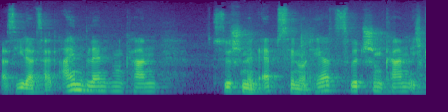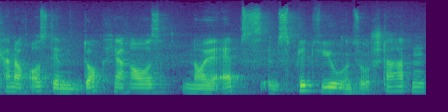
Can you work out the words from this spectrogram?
das jederzeit einblenden kann, zwischen den Apps hin und her switchen kann. Ich kann auch aus dem Dock heraus neue Apps im Split View und so starten.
